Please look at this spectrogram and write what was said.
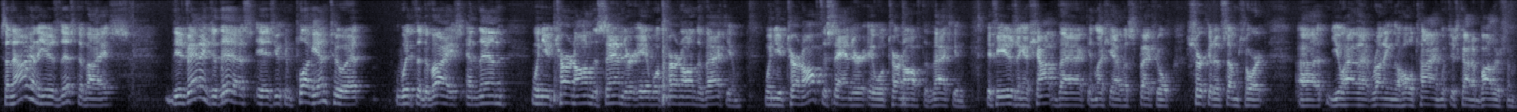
So now I'm going to use this device. The advantage of this is you can plug into it with the device and then when you turn on the sander it will turn on the vacuum. When you turn off the sander it will turn off the vacuum. If you're using a shop vac, unless you have a special circuit of some sort, uh, you'll have that running the whole time, which is kind of bothersome.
